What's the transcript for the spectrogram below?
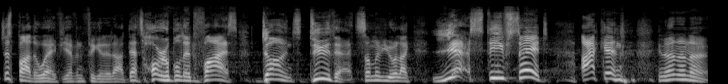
Just by the way, if you haven't figured it out, that's horrible advice. Don't do that. Some of you are like, yes, Steve said, I can. You know, no, no.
